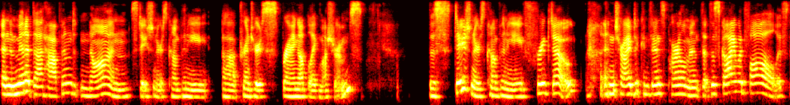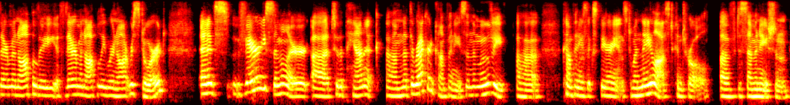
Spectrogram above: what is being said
and the minute that happened, non-stationers company uh, printers sprang up like mushrooms. The stationers company freaked out and tried to convince Parliament that the sky would fall if their monopoly, if their monopoly were not restored. And it's very similar uh, to the panic um, that the record companies and the movie uh, companies experienced when they lost control of dissemination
